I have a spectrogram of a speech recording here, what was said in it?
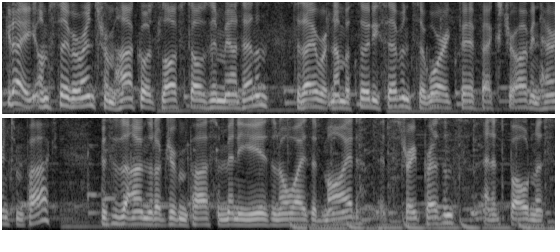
G'day, I'm Steve Arentz from Harcourts Lifestyles in Mount Annan. Today we're at number 37 to Warwick Fairfax Drive in Harrington Park. This is a home that I've driven past for many years and always admired, its street presence and its boldness.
